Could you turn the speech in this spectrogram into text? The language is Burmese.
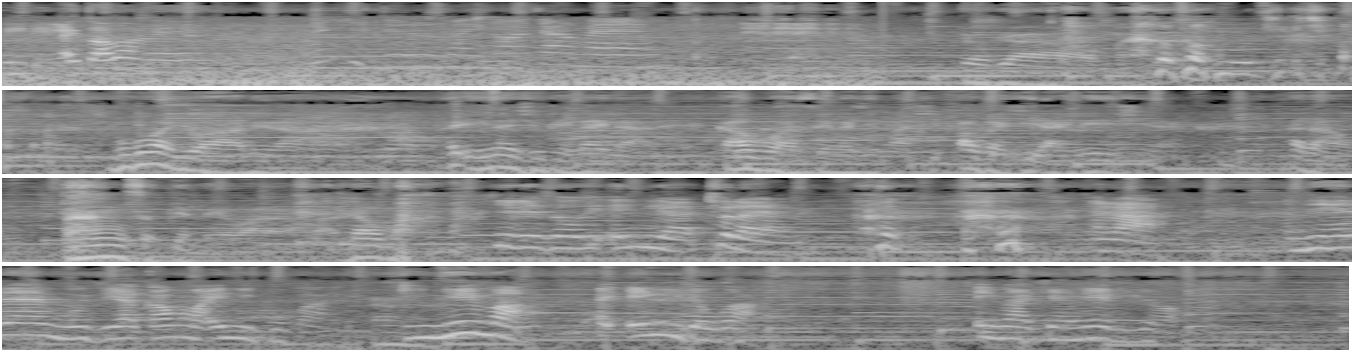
သမီးတွေလိုက်သွားပါမယ်ပြောပြအောင်မဘာမှမကြည့်ချင်ဘိုးဘွားရွာနေတာအဲ့အင်းနဲ့ရှူတင်လိုက်လာတယ်ကားဘွားဆင်းလိုက်ချိန်မှာရှိအောက်ကရှိအိုင်လေးရှိတယ်အဲ့ဒါကိုဘန်းဆိုပြစ်လဲသွားတာနောက်မှဖြည်းဖြည်းဆိုအင်ကြီးကချွတ်လိုက်ရတယ်အဲ့ဒါအမြဲတမ်းမူကြီးကကောင်းမှအင်ကြီးကိုပါတယ်ဒီနေ့မှအဲ့အင်ကြီးတော့ကအိမ်မှာကျန်ခဲ့ပြီးတော့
